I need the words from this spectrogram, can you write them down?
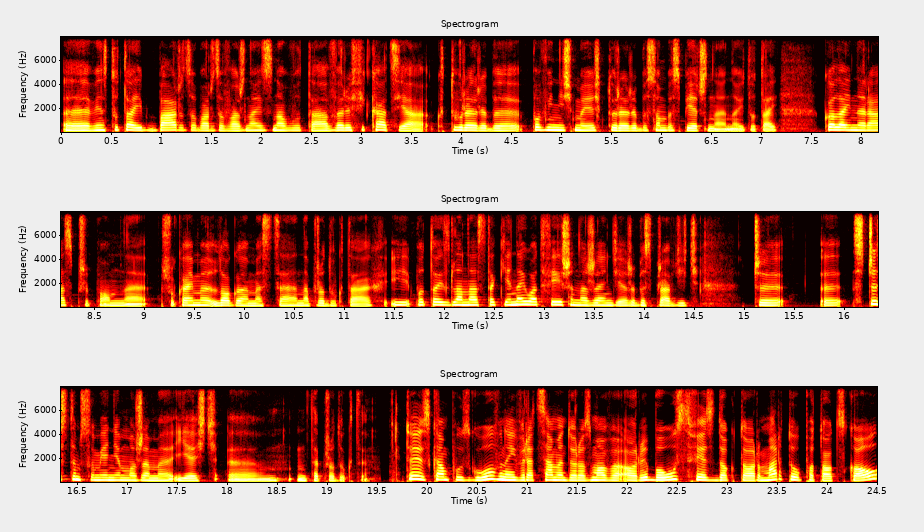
E, więc tutaj bardzo, bardzo ważna jest znowu ta weryfikacja, które ryby powinniśmy jeść, które ryby są bezpieczne. No i tutaj kolejny raz przypomnę, szukajmy logo MSC na produktach, i, bo to jest dla nas takie najłatwiejsze narzędzie, żeby sprawdzić, czy z czystym sumieniem możemy jeść y, te produkty. To jest kampus główny i wracamy do rozmowy o rybołówstwie z dr Martą Potocką.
